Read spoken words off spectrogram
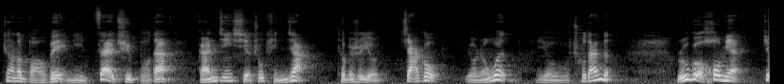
这样的宝贝，你再去补单，赶紧写出评价。特别是有加购、有人问、有出单的，如果后面就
